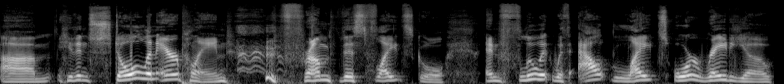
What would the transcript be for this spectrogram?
Um, he then stole an airplane from this flight school and flew it without lights or radio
